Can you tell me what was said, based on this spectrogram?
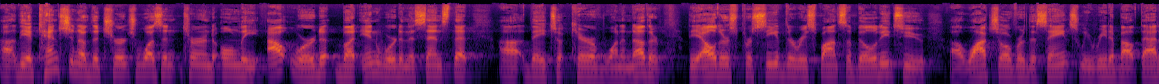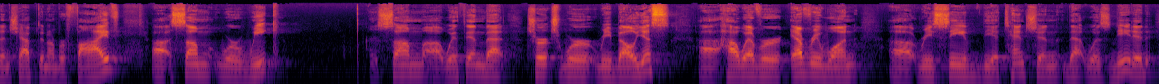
Uh, the attention of the church wasn't turned only outward, but inward in the sense that uh, they took care of one another. The elders perceived their responsibility to uh, watch over the saints. We read about that in chapter number five. Uh, some were weak, some uh, within that church were rebellious. Uh, however, everyone received the attention that was needed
